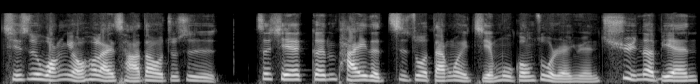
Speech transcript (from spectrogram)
其实网友后来查到，就是这些跟拍的制作单位、节目工作人员去那边。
